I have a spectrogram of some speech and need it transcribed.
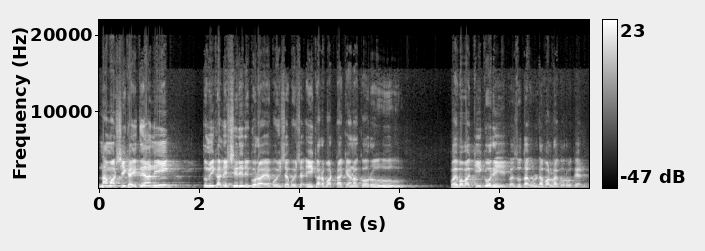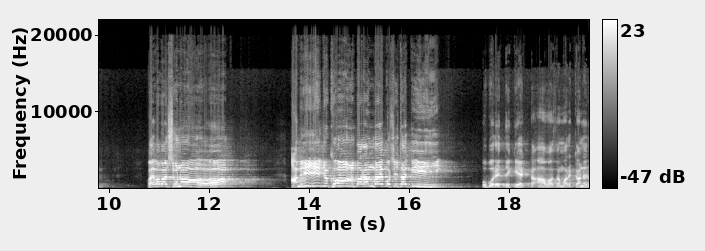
নামাজ শিখাইতে আনি, তুমি খালি সিঁড়ির গোড়ায় বৈশা বৈশা এই কারবারটা কেন করু? কয়, বাবা, কি করি? কয়, জুতা উল্টা পাল্টা করো কেন? কয় বাবা, শুনো। আমি যখন বারান্দায় বসে থাকি, উপরের থেকে একটা আওয়াজ আমার কানের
